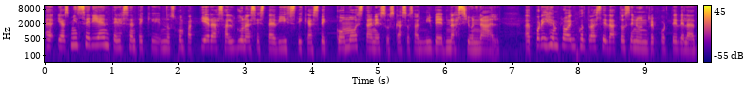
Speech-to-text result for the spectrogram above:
Uh, Yasmin, sería interesante que nos compartieras algunas estadísticas de cómo están esos casos a nivel nacional. Ah, por ejemplo, encontraste datos en un reporte de la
